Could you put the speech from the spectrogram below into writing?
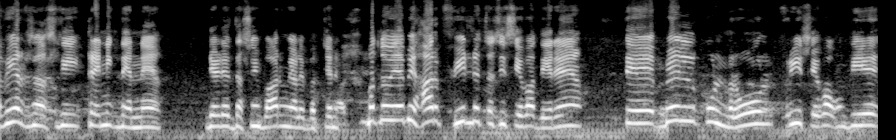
ਅਵੇਅਰਨੈਸ ਦੀ ਟ੍ਰੇਨਿੰਗ ਦਿੰਦੇ ਆ ਜਿਹੜੇ 10ਵੀਂ 12ਵੀਂ ਵਾਲੇ ਬੱਚੇ ਨੇ। ਮਤਲਬ ਇਹ ਵੀ ਹਰ ਫੀਲਡ 'ਚ ਅਸੀਂ ਸੇਵਾ ਦੇ ਰਹੇ ਹਾਂ। ਤੇ ਬਿਲਕੁਲ ਨਰੋਲ ਫ੍ਰੀ ਸੇਵਾ ਹੁੰਦੀ ਹੈ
